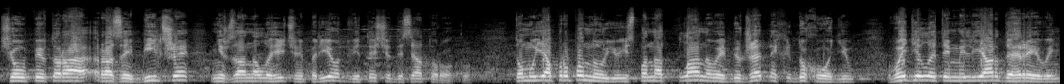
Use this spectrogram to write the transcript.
що у півтора рази більше, ніж за аналогічний період 2010 року. Тому я пропоную із понадпланових бюджетних доходів виділити мільярди гривень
